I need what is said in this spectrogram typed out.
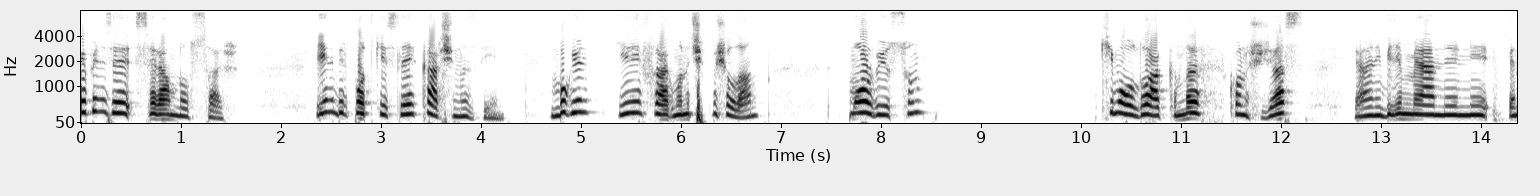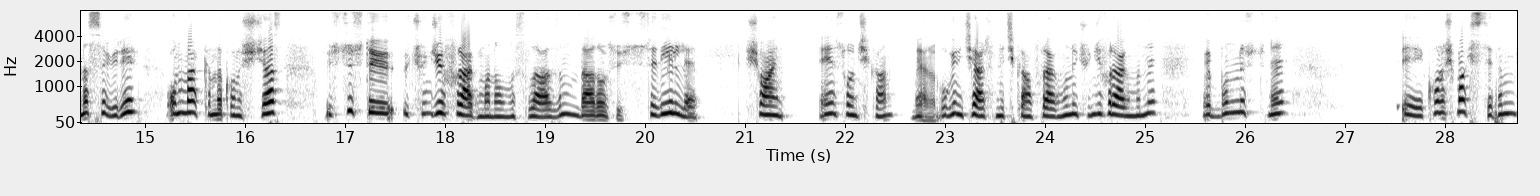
Hepinize selam dostlar. Yeni bir podcast ile karşınızdayım. Bugün yeni fragmanı çıkmış olan Morbius'un kim olduğu hakkında konuşacağız. Yani bilinmeyenlerini ve nasıl biri onun hakkında konuşacağız. Üst üste üçüncü fragman olması lazım. Daha doğrusu üst üste değil de şu an en son çıkan yani bugün içerisinde çıkan fragmanın üçüncü fragmanı ve bunun üstüne e, konuşmak istedim.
